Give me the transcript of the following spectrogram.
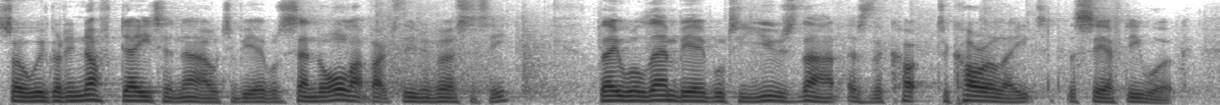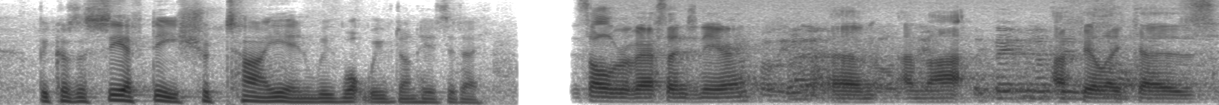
So we've got enough data now to be able to send all that back to the university. They will then be able to use that as the co to correlate the CFD work, because the CFD should tie in with what we've done here today. It's all reverse engineering, um, and that I feel like is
